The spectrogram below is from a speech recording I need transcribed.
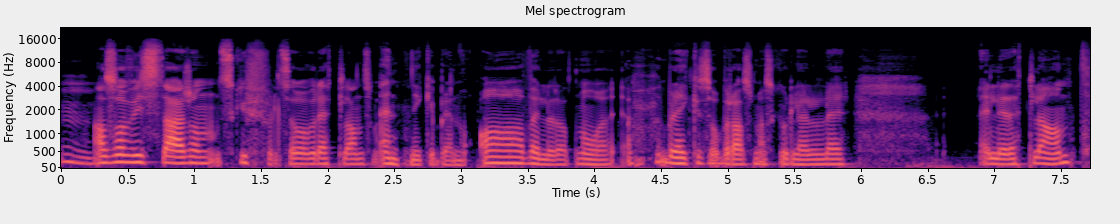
Mm. Altså Hvis det er sånn skuffelse over et eller annet som enten ikke ble noe av, eller at noe ble ikke så bra som jeg skulle, eller, eller et eller annet,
